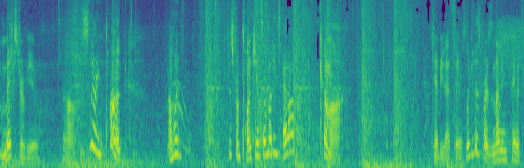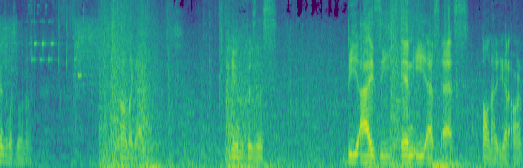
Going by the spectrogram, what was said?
Mixed review. Oh, sneering punk. I went just for punching somebody's head off. Come on. Can't be that serious. Look at this person, not even paying attention to what's going on. Oh my god. I'm getting the business. B I Z N E S S. Oh, now you got an arm.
